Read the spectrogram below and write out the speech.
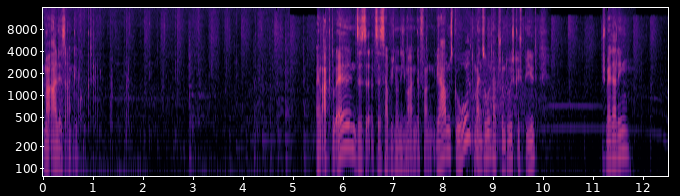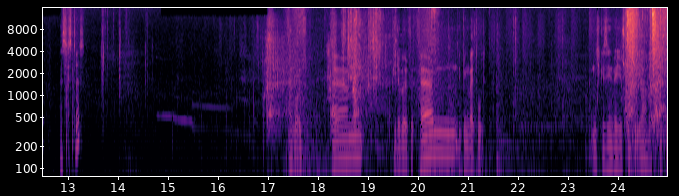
Mal alles angeguckt. Beim aktuellen, das, das habe ich noch nicht mal angefangen. Wir haben es geholt, mein Sohn hat schon durchgespielt. Schmetterling. Was ist das? Ein Wolf. Ähm, viele Wölfe. Ähm, ich bin gleich tot. Habe nicht gesehen, welche Stufe wir haben. Stufe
